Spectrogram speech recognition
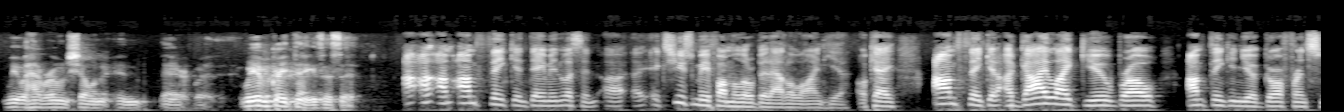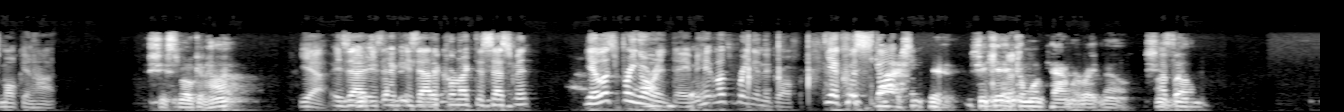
we would have our own show in, in there. But we have great things. That's it. I, I- I'm I'm thinking, Damon. Listen, uh, excuse me if I'm a little bit out of line here, okay? I'm thinking a guy like you, bro. I'm thinking your girlfriend's smoking hot. She's smoking hot. Yeah, is that is that is that a correct assessment? Yeah, let's bring her in, Damon. Let's bring in the girlfriend. Yeah, because Scott, she can't. She can't come on camera right now. She's Uh, um.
